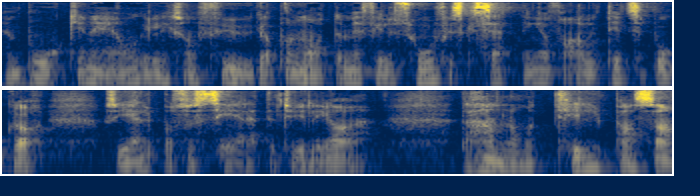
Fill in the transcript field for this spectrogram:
men boken er òg liksom fuga på en måte med filosofiske setninger fra alle tidsepoker som hjelper oss å se dette tydeligere. Det handler om å tilpasse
